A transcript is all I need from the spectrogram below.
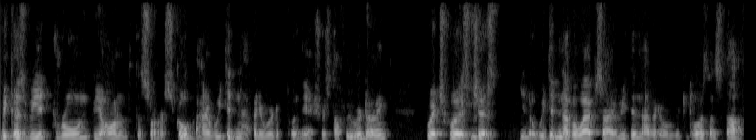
because we had grown beyond the sort of scope and we didn't have anywhere to put the extra stuff we were doing. which was Mhm. just you know we didn't have a website, we didn't have anywhere we could host that stuff,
